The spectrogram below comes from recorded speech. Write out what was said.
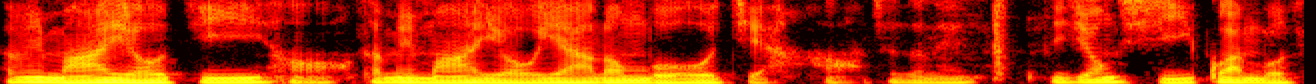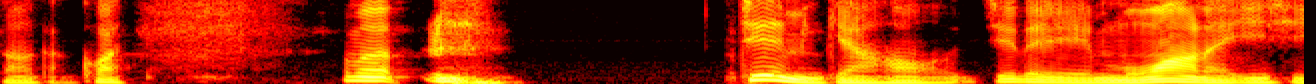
什么麻油鸡哈，什么麻油鸭拢无好食哈，这个呢，一种习惯无啥共款。那么，这个物件哈，这个膜啊呢，伊是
